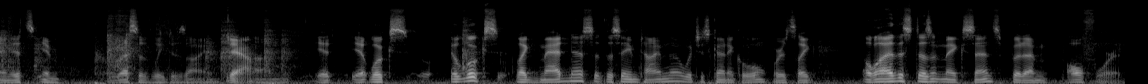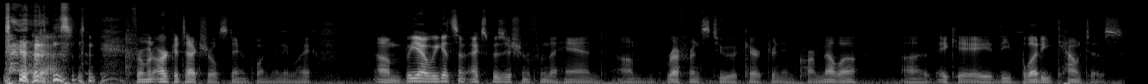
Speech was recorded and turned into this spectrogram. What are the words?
and it's impressively designed. Yeah. Um, it it looks it looks like madness at the same time though, which is kind of cool. Where it's like a lot of this doesn't make sense, but I'm all for it from an architectural standpoint, anyway. Um, but yeah, we get some exposition from the hand, um, reference to a character named Carmila, uh, aka the Bloody Countess.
